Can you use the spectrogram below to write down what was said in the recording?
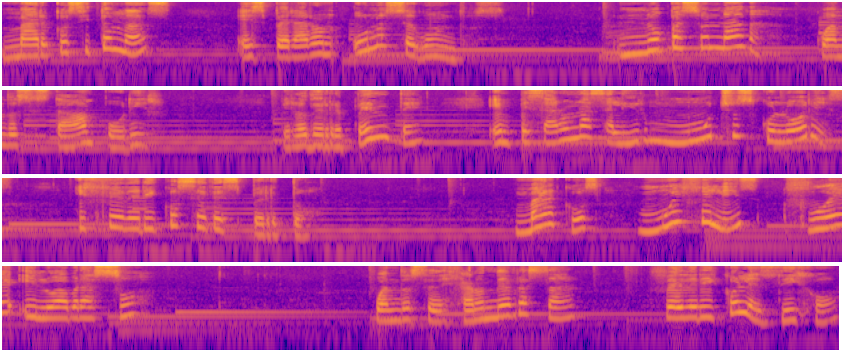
Marcos y Tomás esperaron unos segundos. No pasó nada cuando se estaban por ir, pero de repente empezaron a salir muchos colores y Federico se despertó. Marcos, muy feliz, fue y lo abrazó. Cuando se dejaron de abrazar, Federico les dijo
